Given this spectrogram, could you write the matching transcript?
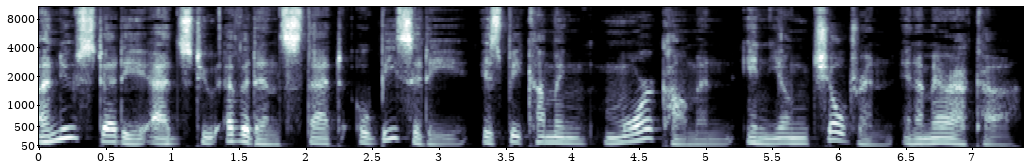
A new study adds to evidence that obesity is becoming more common in young children in America.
